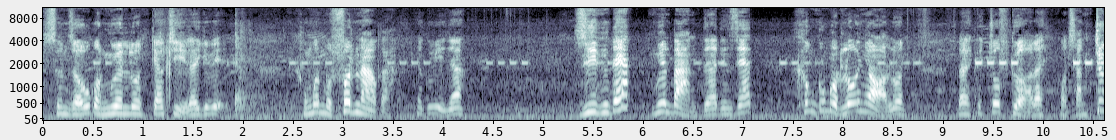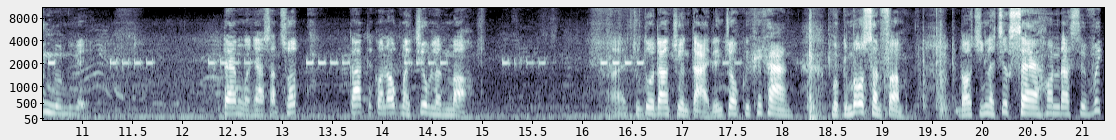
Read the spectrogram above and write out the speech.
sơn dấu còn nguyên luôn keo chỉ đây quý vị. Không mất một phân nào cả thưa quý vị nhá zin đét nguyên bản từ A đến Z không có một lỗ nhỏ luôn. Đây cái chốt cửa đây còn sáng trưng luôn quý vị. Tem của nhà sản xuất các cái con ốc này chưa một lần mở. Đấy, chúng tôi đang truyền tải đến cho quý khách hàng một cái mẫu sản phẩm. Đó chính là chiếc xe Honda Civic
